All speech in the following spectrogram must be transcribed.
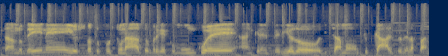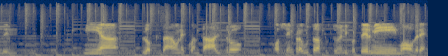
Sta andando bene, io sono stato fortunato perché comunque anche nel periodo diciamo più caldo della pandemia, lockdown e quant'altro, ho sempre avuto la fortuna di potermi muovere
